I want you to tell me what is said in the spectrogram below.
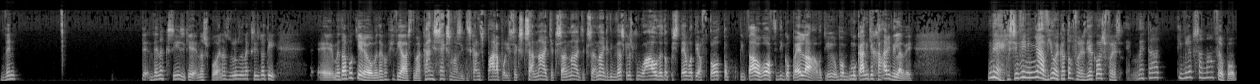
δεν, δεν αξίζει. Και να σου πω, ένας λόγος δεν αξίζει είναι ότι ε, μετά από καιρό, μετά από κάποιο διάστημα, κάνεις σεξ μαζί της, κάνεις πάρα πολύ σεξ ξανά και ξανά και ξανά και την πηδά και λες: Wow, δεν το πιστεύω ότι αυτό το πηδάω εγώ, αυτή την κοπέλα, ότι μου κάνει και χάρη δηλαδή. Ναι, και συμβαίνει μια, δυο, εκατό φορές, διακόσιες φορές. Ε, μετά τη βλέπεις σαν άνθρωπο.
